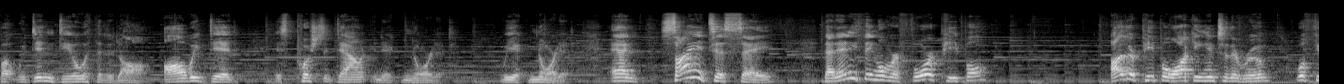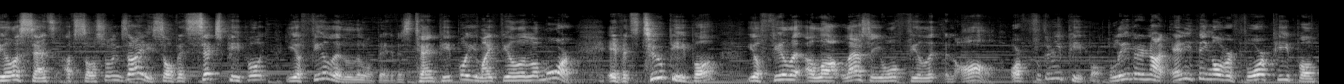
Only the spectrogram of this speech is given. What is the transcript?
but we didn't deal with it at all. All we did is pushed it down and ignored it. We ignored it. And scientists say that anything over four people, other people walking into the room will feel a sense of social anxiety. So if it's six people, you'll feel it a little bit. If it's 10 people, you might feel a little more. If it's two people, you'll feel it a lot less or you won't feel it at all. Or three people. Believe it or not, anything over four people,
